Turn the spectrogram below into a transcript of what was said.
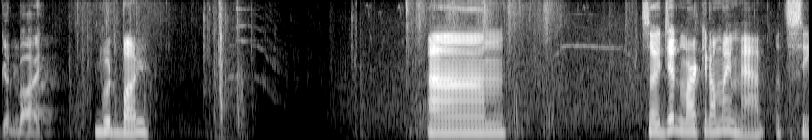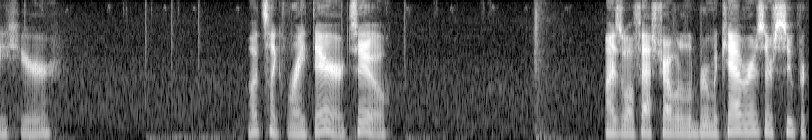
Goodbye. Goodbye. Um. So I did mark it on my map. Let's see here. Oh, it's like right there too. Might as well fast travel to the Bruma Caverns. They're super,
